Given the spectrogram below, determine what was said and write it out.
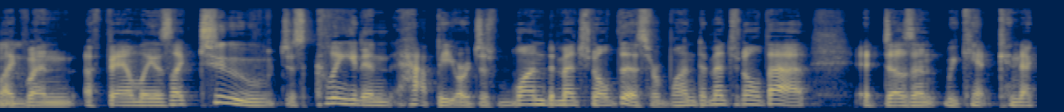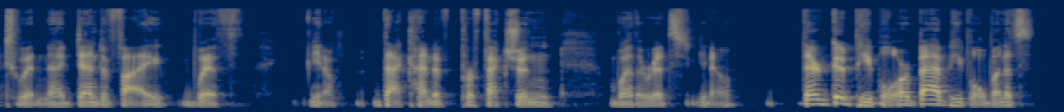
Like mm. when a family is like too just clean and happy or just one dimensional this or one dimensional that it doesn't we can't connect to it and identify with you know that kind of perfection whether it's you know they're good people or bad people. When it's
